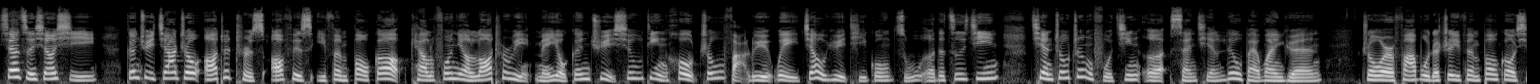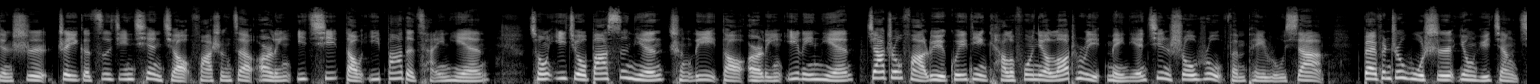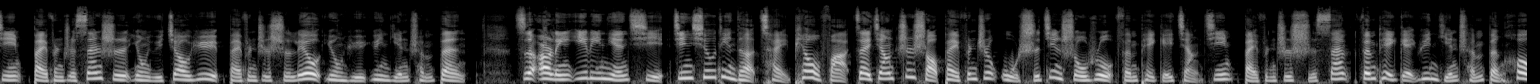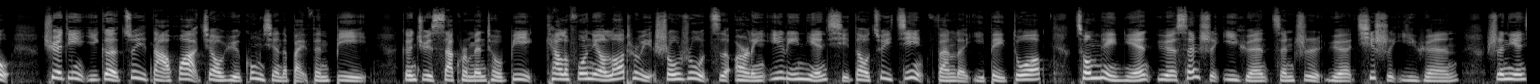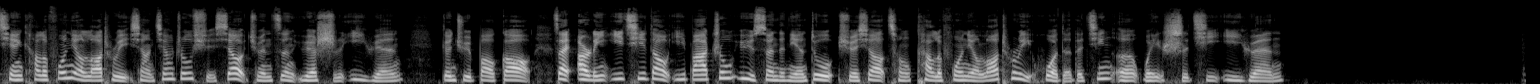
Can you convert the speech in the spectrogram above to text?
下则消息，根据加州 Auditor's Office 一份报告，California Lottery 没有根据修订后州法律为教育提供足额的资金，欠州政府金额三千六百万元。周二发布的这一份报告显示，这一个资金欠缴发生在二零一七到一八的财年。从一九八四年成立到二零一零年，加州法律规定 California Lottery 每年净收入分配如下。百分之五十用于奖金，百分之三十用于教育，百分之十六用于运营成本。自二零一零年起，经修订的彩票法在将至少百分之五十净收入分配给奖金，百分之十三分配给运营成本后，确定一个最大化教育贡献的百分比。根据 Sacramento B California Lottery 收入自二零一零年起到最近翻了一倍多，从每年约三十亿元增是约七十亿元。十年前，California Lottery 向加州学校捐赠约十亿元。根据报告，在二零一七到一八州预算的年度，学校从 California Lottery 获得的金额为十七亿元。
